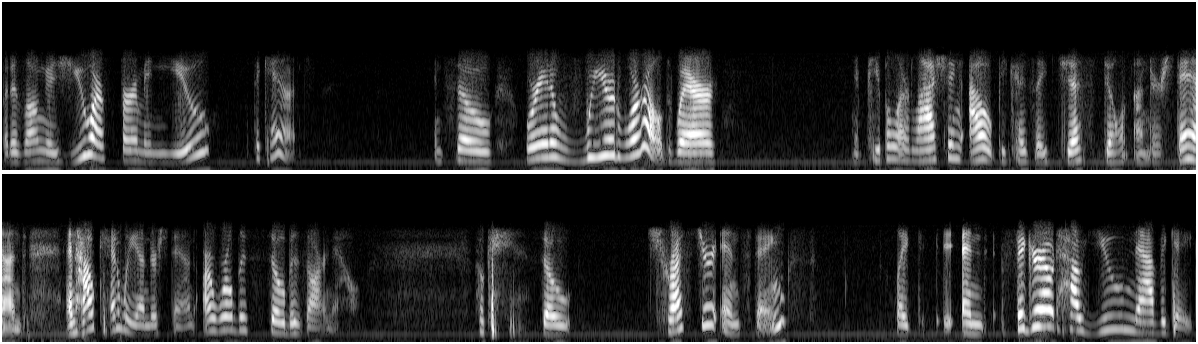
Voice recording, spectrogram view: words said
but as long as you are firm in you, they can't. And so we're in a weird world where people are lashing out because they just don't understand. And how can we understand? Our world is so bizarre now. Okay, so trust your instincts, like, and figure out how you navigate.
